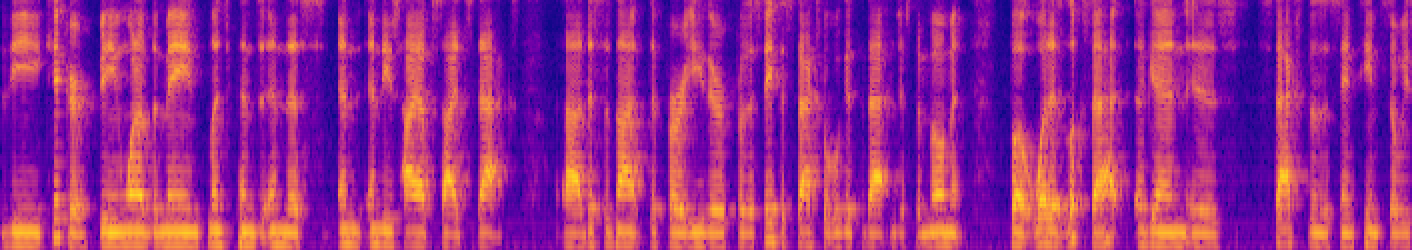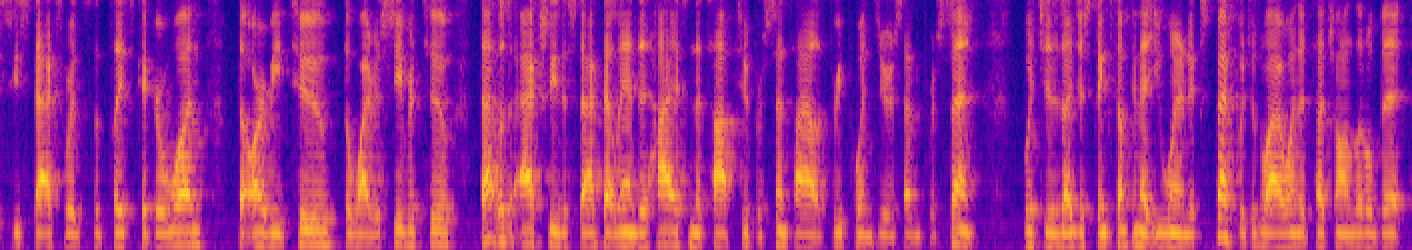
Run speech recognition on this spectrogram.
the kicker being one of the main linchpins in this in, in these high upside stacks. Uh, this does not differ either for the safest stacks, but we'll get to that in just a moment. But what it looks at again is stacks within the same team. So we see stacks where it's the place kicker one, the RB two, the wide receiver two. That was actually the stack that landed highest in the top two percentile at 3.07%, which is I just think something that you wouldn't expect, which is why I wanted to touch on a little bit.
